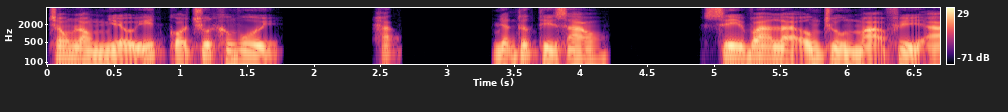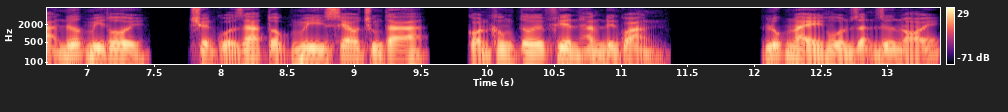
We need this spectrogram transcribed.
trong lòng nhiều ít có chút không vui. Hắc! Nhận thức thì sao? Siva là ông trùm mạ phỉ ạ nước Mỹ thôi, chuyện của gia tộc Mi xeo chúng ta, còn không tới phiên hắn đến quảng. Lúc này hồn giận dữ nói.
